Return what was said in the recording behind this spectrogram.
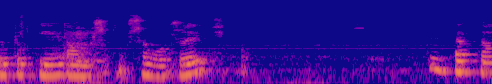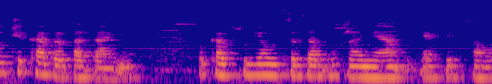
do drugiej rączki przełożyć. To jest bardzo ciekawe badanie, pokazujące zaburzenia, jakie są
